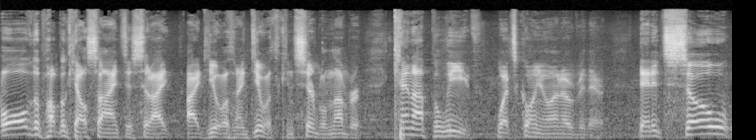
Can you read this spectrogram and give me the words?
all the public health scientists that I, I deal with, and I deal with a considerable number, cannot believe what's going on over there. That it's so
